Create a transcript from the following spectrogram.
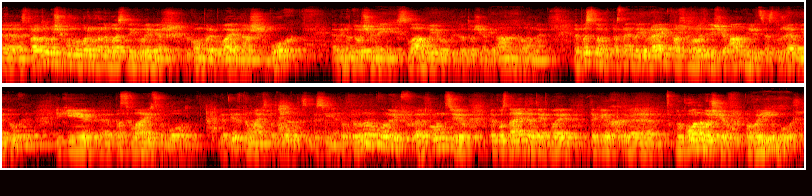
Е, Справа в тому, що коли ми говоримо про небесний вимір, в якому перебуває наш Бог, е, він оточений славою, він оточений ангелами. Написано в посланні до євреїв в першому розділі, що ангелі це служебні духи, які е, посилаються Богу для тих, хто має спадковувати спасіння. Тобто вони виконують функцію таку, знаєте, якби таких виконувачів повелінь Божих.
